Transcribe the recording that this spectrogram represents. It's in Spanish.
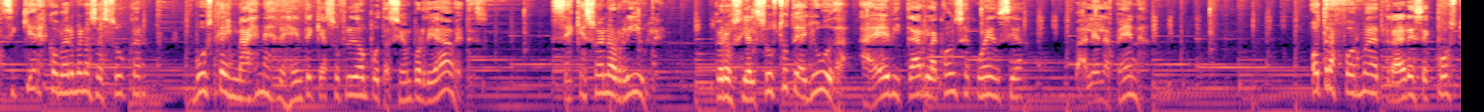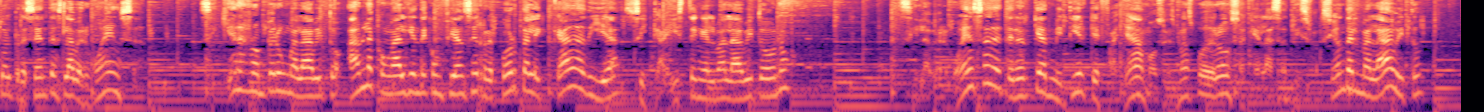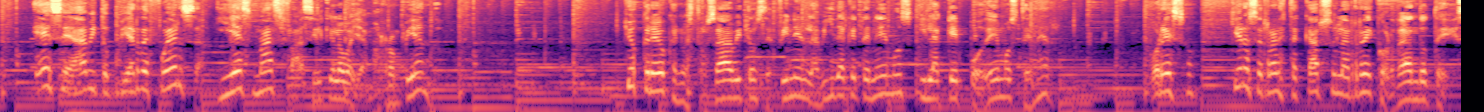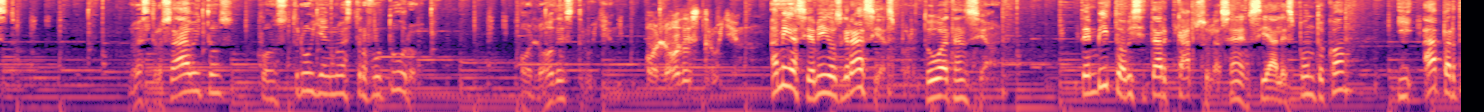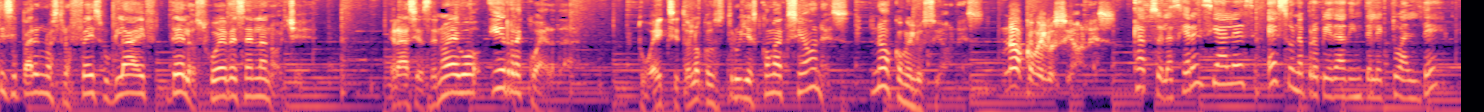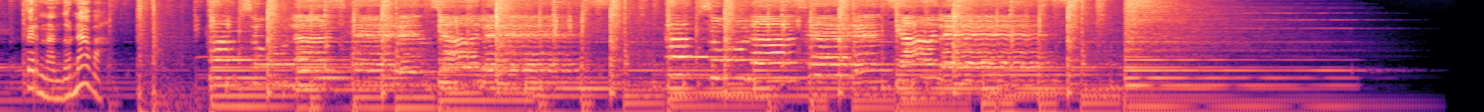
Si quieres comer menos azúcar, busca imágenes de gente que ha sufrido amputación por diabetes. Sé que suena horrible, pero si el susto te ayuda a evitar la consecuencia, vale la pena. Otra forma de traer ese costo al presente es la vergüenza. Si quieres romper un mal hábito, habla con alguien de confianza y repórtale cada día si caíste en el mal hábito o no. Si la vergüenza de tener que admitir que fallamos es más poderosa que la satisfacción del mal hábito, ese hábito pierde fuerza y es más fácil que lo vayamos rompiendo. Yo creo que nuestros hábitos definen la vida que tenemos y la que podemos tener. Por eso, quiero cerrar esta cápsula recordándote esto. Nuestros hábitos construyen nuestro futuro o lo destruyen. O lo destruyen. Amigas y amigos, gracias por tu atención. Te invito a visitar cápsulasenenciales.com y a participar en nuestro Facebook Live de los jueves en la noche. Gracias de nuevo y recuerda, tu éxito lo construyes con acciones, no con ilusiones. No con ilusiones. Cápsulas Gerenciales es una propiedad intelectual de Fernando Nava.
